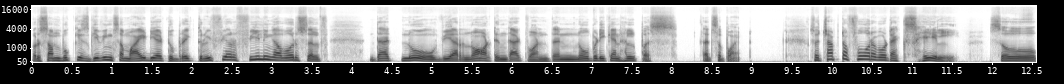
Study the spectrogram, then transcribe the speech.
or some book is giving some idea to breakthrough if you are feeling ourselves that no we are not in that one then nobody can help us. That's the point. So chapter 4 about exhale. So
